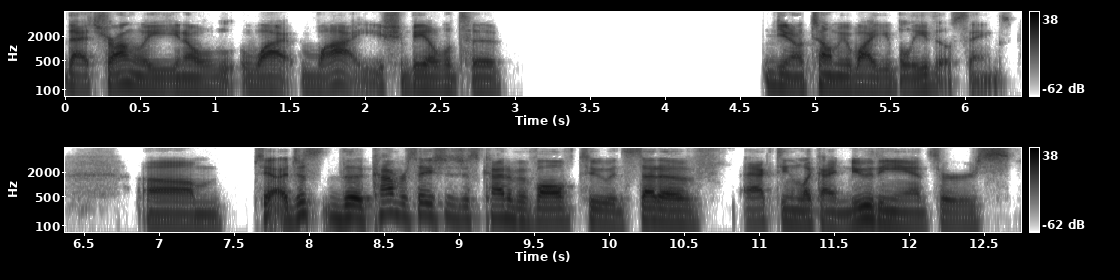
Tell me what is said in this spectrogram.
that strongly you know why why you should be able to you know tell me why you believe those things um so yeah just the conversations just kind of evolved to instead of acting like i knew the answers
